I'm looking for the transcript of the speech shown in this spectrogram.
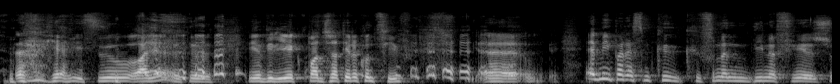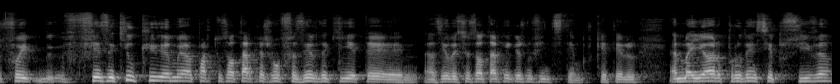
é isso, olha, eu diria que pode já ter acontecido. Uh, a mim parece-me que, que, Fernando Medina fez, foi, fez aquilo que a maior parte dos autarcas vão fazer daqui até às eleições autárquicas no fim de setembro, que é ter a maior prudência possível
